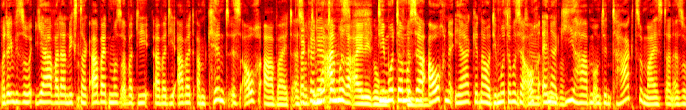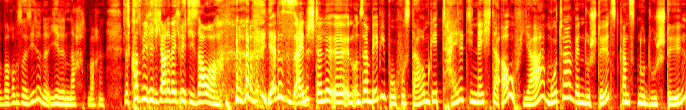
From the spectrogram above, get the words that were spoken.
Und irgendwie so, ja, weil er am nächsten Tag arbeiten muss, aber die, aber die Arbeit am Kind ist auch Arbeit. Also die Mutter andere muss, Einigung die Mutter muss ja finden. auch, ne, ja genau, die Mutter muss ja auch ja andere. Energie haben, um den Tag zu meistern. Also warum soll sie denn jede Nacht machen? Das kotzt mich richtig an, da wäre ich richtig sauer. Ja, das ist eine Stelle äh, in unserem Babybuch, wo es darum geht, teilt die Nächte auf. Ja, Mutter, wenn du stillst, kannst nur du stillen.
